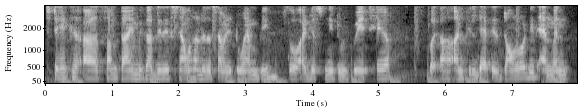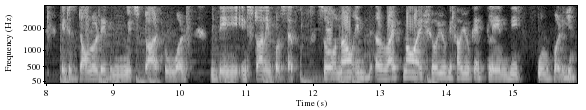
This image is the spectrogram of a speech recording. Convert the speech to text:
Take uh, some time because this is 772 mb so i just need to wait here but, uh, until that is downloaded. And when it is downloaded we start toward the installing process. So now in uh, right now i show you how you can claim the full version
